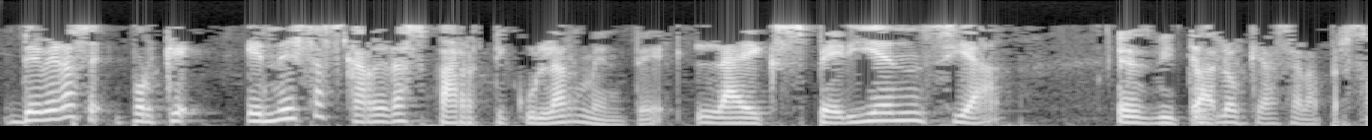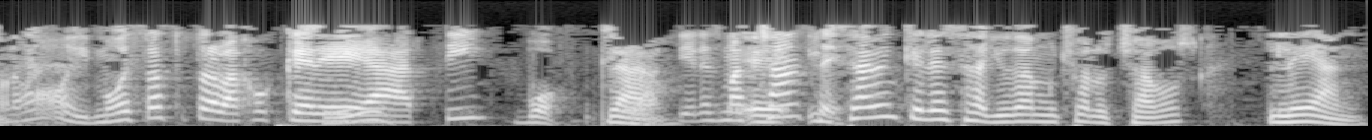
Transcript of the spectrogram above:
De veras, porque en esas carreras particularmente, la experiencia Es vital. es lo que hace a la persona. No, y muestras tu trabajo creativo. Claro. Tienes más Eh, chance. ¿Y saben qué les ayuda mucho a los chavos? Lean.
